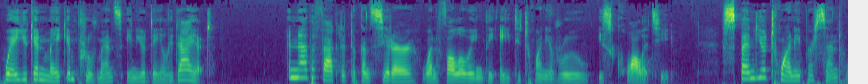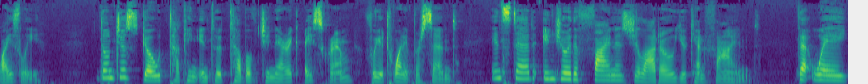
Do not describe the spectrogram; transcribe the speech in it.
where you can make improvements in your daily diet. Another factor to consider when following the 80-20 rule is quality. Spend your 20% wisely. Don't just go tucking into a tub of generic ice cream for your 20%. Instead, enjoy the finest gelato you can find. That way,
